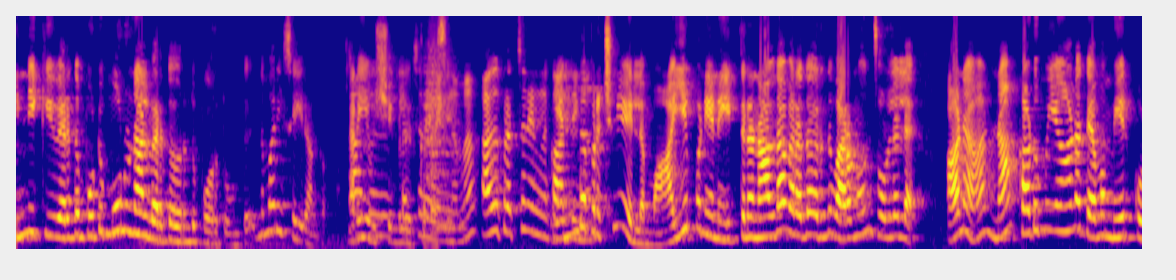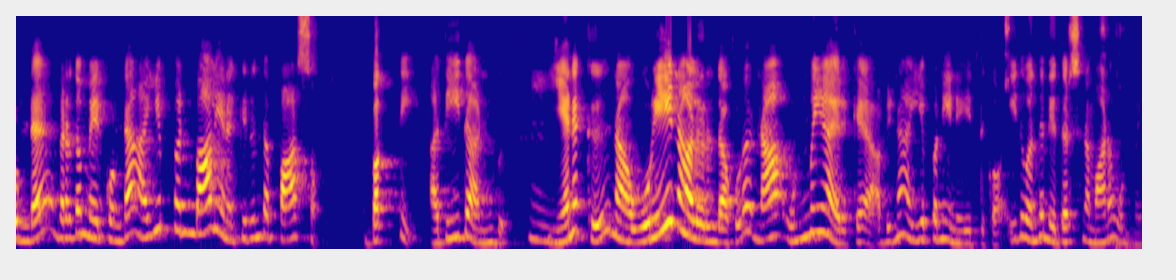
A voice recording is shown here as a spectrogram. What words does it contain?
இன்னைக்கு விரதம் போட்டு மூணு நாள் விரதம் இருந்து போகிறது உண்டு. இந்த மாதிரி செய்கிறாங்க நிறைய விஷயங்கள் இருக்க. அது பிரச்சனை எந்த பிரச்சனையும் இல்லைம்மா. ஐயப்பன் என்னை இத்தனை நாள் தான் விரதம் இருந்து வரணும்னு சொல்லலை. ஆனா நான் கடுமையான தவம் மேற்கொண்ட விரதம் மேற்கொண்ட ஐயப்பன்பால் எனக்கு இருந்த பாசம். பக்தி அதீத அன்பு. எனக்கு நான் ஒரே நாள் இருந்தா கூட நான் உண்மையா இருக்கேன் அப்படின்னா ஐயப்பன் என்னை இது வந்து நிதர்சனமான உண்மை.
